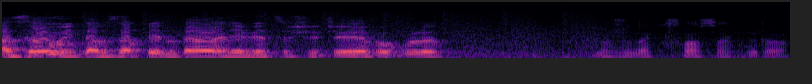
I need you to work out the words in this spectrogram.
A Zoe tam zapierdala, nie wie co się dzieje w ogóle. Może na kwasach gra.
